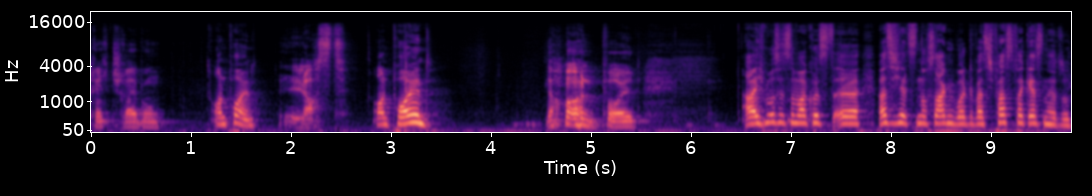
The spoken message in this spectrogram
Rechtschreibung, On point. Lost. On point. On point. Aber ich muss jetzt noch mal kurz, äh, was ich jetzt noch sagen wollte, was ich fast vergessen hätte.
